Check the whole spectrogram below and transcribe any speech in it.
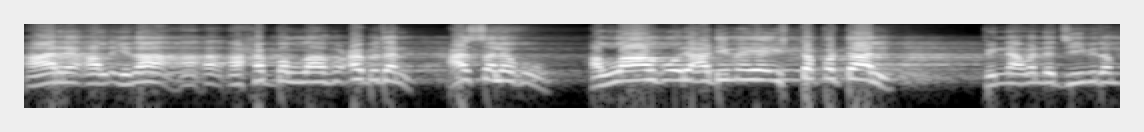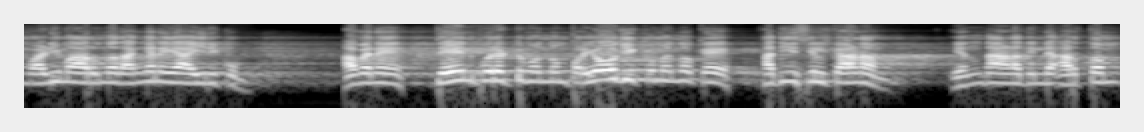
ആരെ അൽ- ഇതാ അ- അ- അഹബ്ബല്ലാഹു അബ്ദൻ അസലഹു. അള്ളാഹു ഒരു അടിമയെ ഇഷ്ടപ്പെട്ടാൽ പിന്നെ അവന്റെ ജീവിതം വഴിമാറുന്നത് അങ്ങനെയായിരിക്കും. അവനെ തേൻ പുരട്ടുമെന്നും പ്രയോഗിക്കുമെന്നൊക്കെ ഹദീസിൽ കാണാം. എന്താണ് അതിന്റെ അർത്ഥം?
